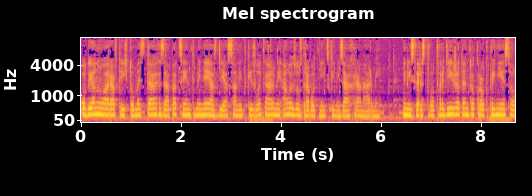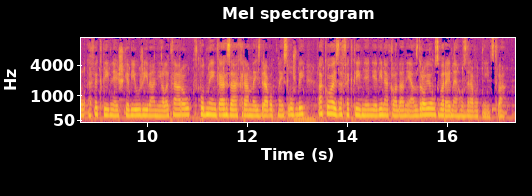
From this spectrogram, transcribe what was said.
Od januára v týchto mestách za pacientmi nejazdia sanitky s lekármi, ale so zdravotníckými záchranármi. Ministerstvo tvrdí, že tento krok priniesol efektívnejšie využívanie lekárov v podmienkach záchrannej zdravotnej služby, ako aj zefektívnenie vynakladania zdrojov z verejného zdravotníctva.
